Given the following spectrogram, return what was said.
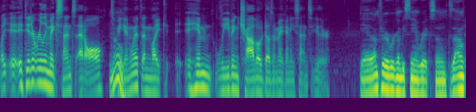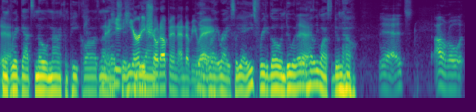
Like it, it didn't really make sense at all to No. begin with, and like him leaving Chavo doesn't make any sense either. Yeah, I'm sure we're gonna be seeing Ric soon because I don't think Ric got no non-compete clause. None of that he shit. he can already showed up in NWA. Yeah, right, right. So yeah, he's free to go and do whatever the hell he wants to do now. Yeah, it's I don't know what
